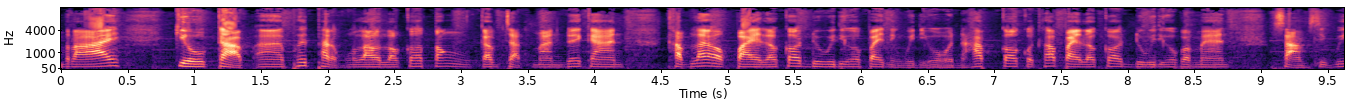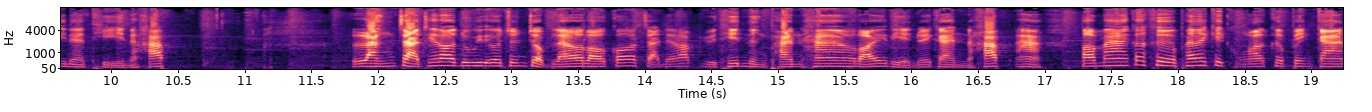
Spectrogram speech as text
ำร้ายเกี่ยวกับพืชผักของเราเราก็ต้องกำจัดมันด้วยการขับไล่ออกไป แล้วก็ดูวิดีโอไป 1 วิดีโอนะครับ ก็กดเข้าไปแล้วก็ดูวิดีโอประมาณ 30 วินาทีนะครับหลังจากที่เราดูวิดีโอจนจบแล้วเราก็จะได้รับอยู่ที่ 1,500 เหรียญด้วยกันนะครับ อะ ต่อมาก็คือภารกิจของเราคือเป็นการ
